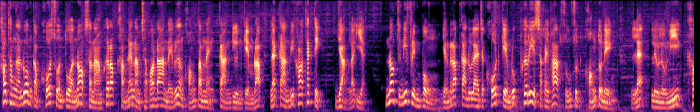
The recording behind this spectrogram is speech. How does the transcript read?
เขาทำงานร่วมกับโค้ชส่วนตัวนอกสนามเพื่อรับคำแนะนำเฉพาะด้านในเรื่องของตำแหน่งการยืนเกมรับ และการวิเคราะห์แทคติกอย่างละเอียด นอกจากนี้ฟริมปงยังได้รับการดูแลจากโค้ชเกมรุกเพื่อรีดศักยภาพสูงสุดของตนเอง และเร็วๆนี้เขา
